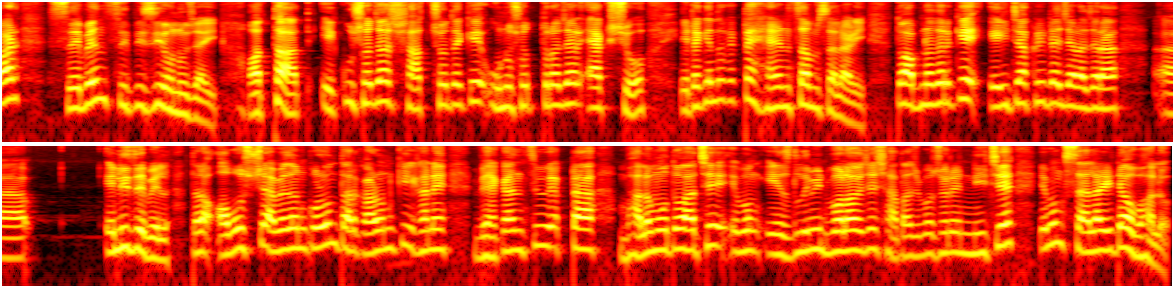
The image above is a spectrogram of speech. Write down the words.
per seven CPC অনুযায়ী। অর্থাৎ একুশ হাজার সাতশো থেকে উনসত্তর হাজার একশো। এটা কিন্তু একটা হ্যান্ডসাম স্যালারি তো আপনাদেরকে এই চাকরিটা যারা যারা এলিজেবেল তারা অবশ্যই আবেদন করুন। তার কারণ কি, এখানে ভ্যাকান্সিও একটা ভালো মতো আছে এবং এজ লিমিট বলা হয়েছে সাতাশ বছরের নিচে এবং স্যালারিটাও ভালো।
